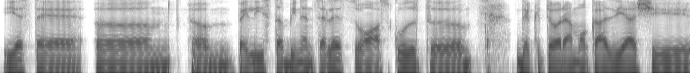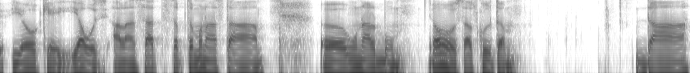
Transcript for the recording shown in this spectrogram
Este uh, uh, pe listă, bineînțeles, o ascult uh, de câte ori am ocazia și e ok. Ia uzi, a lansat săptămâna asta uh, un album. O, să ascultăm. Da,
